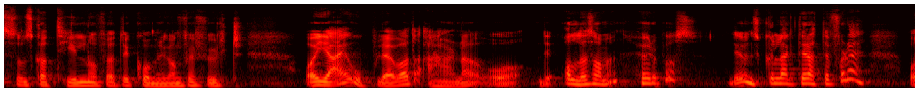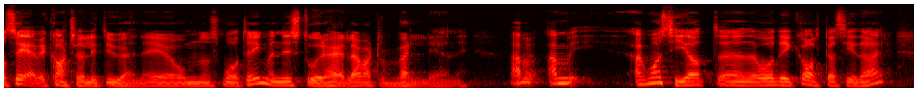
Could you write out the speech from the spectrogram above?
som skal til nå for at vi kommer i gang for fullt. Og jeg opplever at Erna og de, alle sammen hører på oss. De ønsker å legge til rette for det. Og så er vi kanskje litt uenige om noen småting, men i store hele har vært veldig enige. Jeg, jeg, jeg, må si at, og det er ikke alltid jeg sier det her,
